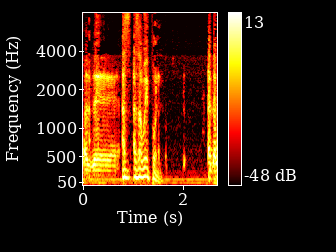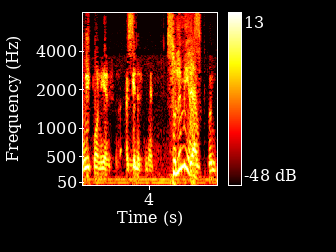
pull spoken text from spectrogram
as a As as a weapon. as a weapon, yes, against men. So let me They ask. to-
